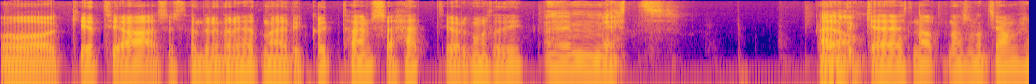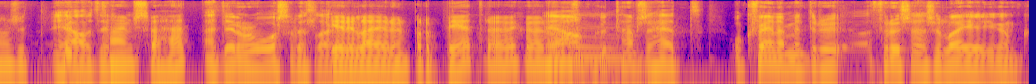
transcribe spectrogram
og GTA sem stendur hérna hérna, þetta er Good Times Ahead ég var að komast að því Einmitt Það er þetta geðið nafn á svona jam hljómsveit Já, Good er- Times Ahead Þetta er rosalegt lag Gerir lagið raun bara betra ef eitthvað er Já, núna. good times ahead Og hvenær myndir þú þrausa þessu lagi í gang?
